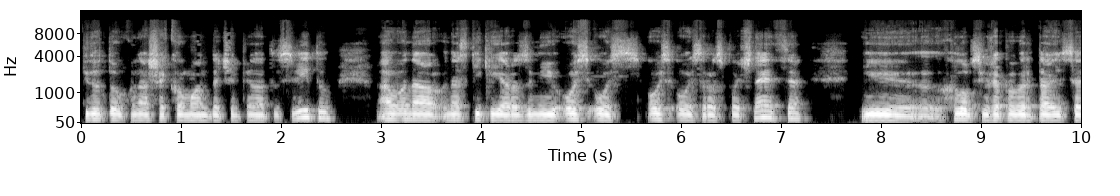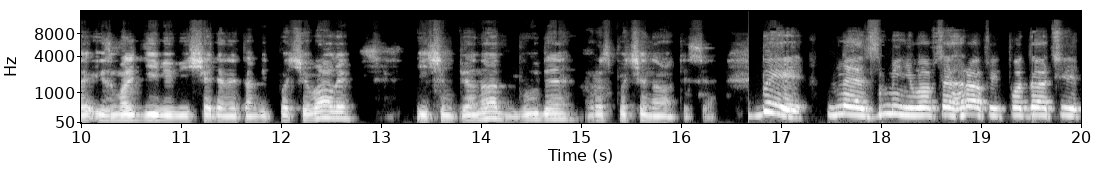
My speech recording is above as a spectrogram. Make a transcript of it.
підготовку наших команд до чемпіонату світу. А вона, наскільки я розумію, ось ось ось ось розпочнеться. І е, хлопці вже повертаються із Мальдівів і ще де вони там відпочивали. І чемпіонат буде розпочинатися. Якби не змінювався графік подачі е,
